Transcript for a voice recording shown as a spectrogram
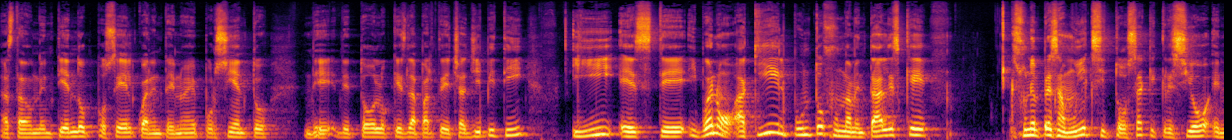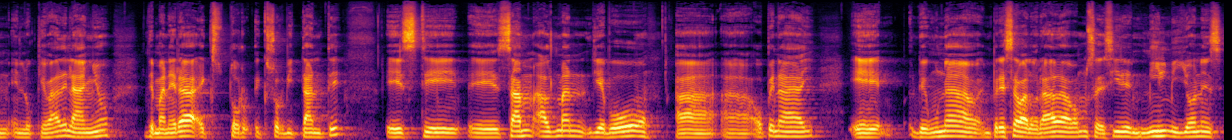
hasta donde entiendo posee el 49% de, todo lo que es la parte de ChatGPT. Y, este, y bueno, aquí el punto fundamental es que es una empresa muy exitosa que creció en lo que va del año de manera exorbitante. Este, eh, Sam Altman llevó a, OpenAI eh, de una empresa valorada, vamos a decir, en mil millones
